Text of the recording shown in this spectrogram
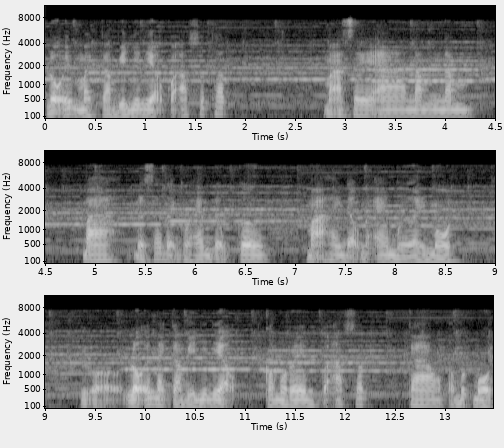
lỗi mạch cảm biến nhiên liệu có áp suất thấp. Mã CA553 được xác định của em động cơ mã hành động e là E11 lỗi mạch cảm biến nhiên liệu Comoren có áp suất cao ở mức 1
